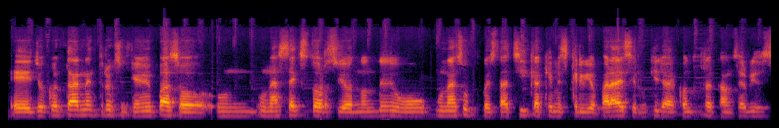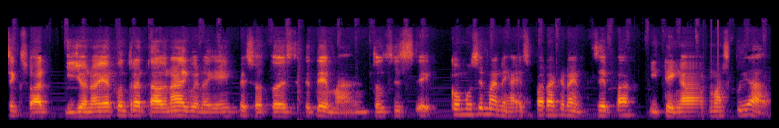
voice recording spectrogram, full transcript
Eh, yo contaba en la introducción que me pasó una sextorsión donde hubo una supuesta chica que me escribió para decirme que yo había contratado un servicio sexual y yo no había contratado nada y bueno, ahí empezó todo este tema. Entonces, eh, ¿cómo se maneja eso para que la gente sepa y tenga más cuidado?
